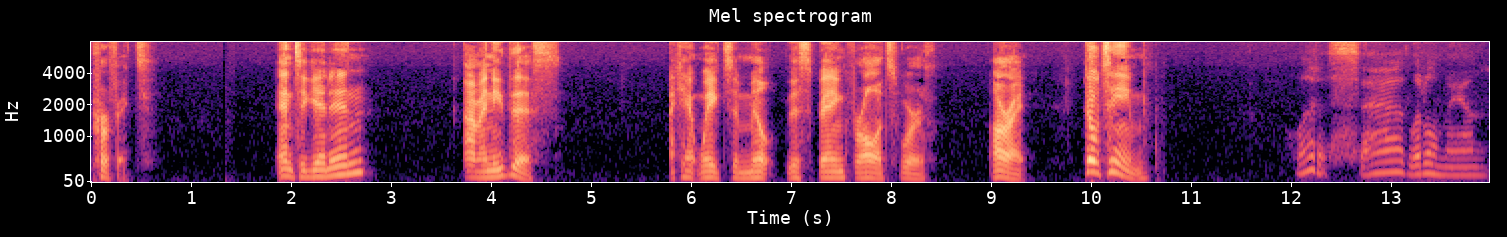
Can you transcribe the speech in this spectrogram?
Perfect. And to get in, I'm gonna need this. I can't wait to milk this bang for all it's worth. Alright, go team! What a sad little man.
